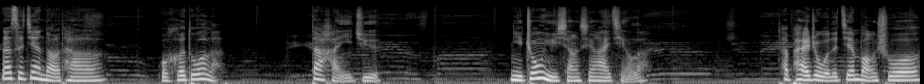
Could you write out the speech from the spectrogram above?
那次见到他，我喝多了，大喊一句：“你终于相信爱情了。”他拍着我的肩膀说：“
